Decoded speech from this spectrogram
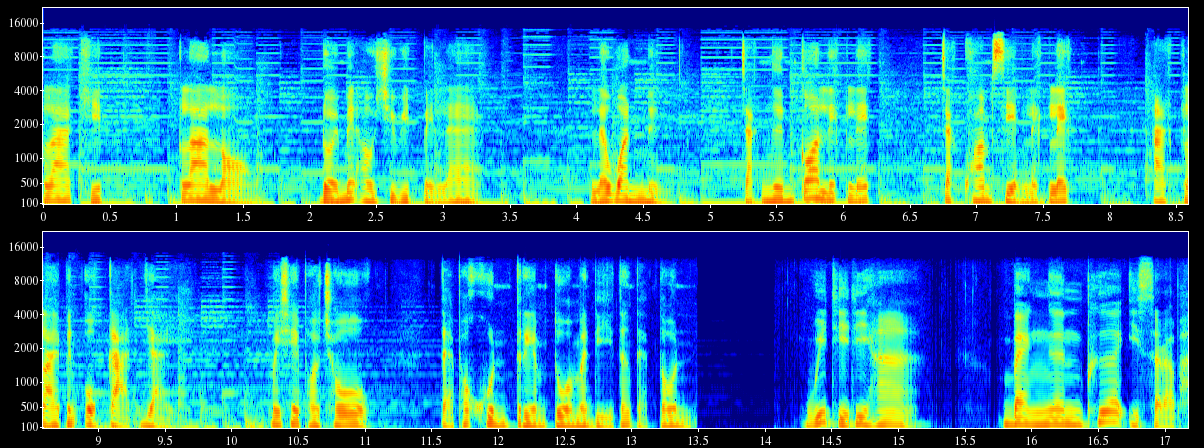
กล้าคิด กล้าลอง โดยไม่เอาชีวิตไปแลก และวันหนึ่ง จากเงินก้อนเล็กๆ จากความเสี่ยงเล็กๆ อาจกลายเป็นโอกาสใหญ่ ไม่ใช่เพราะโชค แต่เพราะคุณเตรียมตัวมาดีตั้งแต่ต้น วิธีที่ 5 แบ่งเงินเพื่ออิสรภ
